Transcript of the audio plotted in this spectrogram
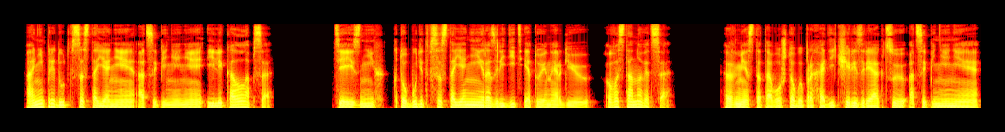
они придут в состояние оцепенения или коллапса. Те из них, кто будет в состоянии разрядить эту энергию, восстановятся. Вместо того, чтобы проходить через реакцию оцепенения,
